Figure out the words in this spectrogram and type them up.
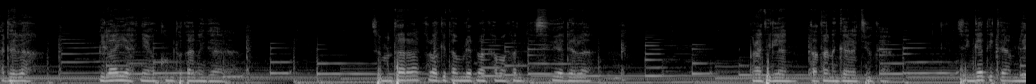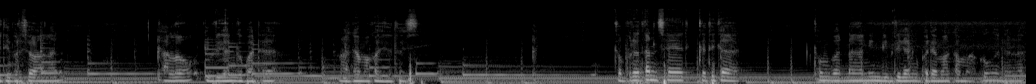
adalah wilayahnya hukum tata negara. Sementara kalau kita melihat Mahkamah Konstitusi adalah peradilan tata negara juga, sehingga tidak menjadi persoalan kalau diberikan kepada Mahkamah Konstitusi. Keberatan saya ketika kewenangan ini diberikan kepada Mahkamah Agung adalah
